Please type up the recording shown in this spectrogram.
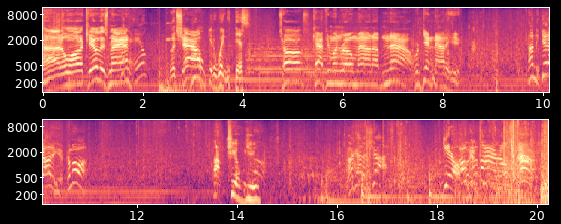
I don't want to kill this man, What the hell? but You shall. won't get away with this. Charles, Captain Monroe, mount up now. We're getting out of here. Time to get out of here. Come on. I'll kill you. I got a shot. Get off! Open fire on!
